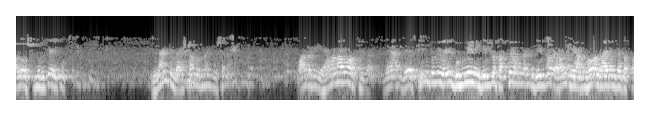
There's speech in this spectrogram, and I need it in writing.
అదో స్మృతి అయిపోతుంది. ఇలాంటి వేషాలు ఉన్నాయి చూసారా? వాళ్ళని ఏమన్నారో అర్థం కాదు. They they seem to be very good meaning దీంట్లో తప్పే ఉందండి. దీంట్లో ఏమన్నా మీ అనుభవాలు రాయడంటే తప్ప?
